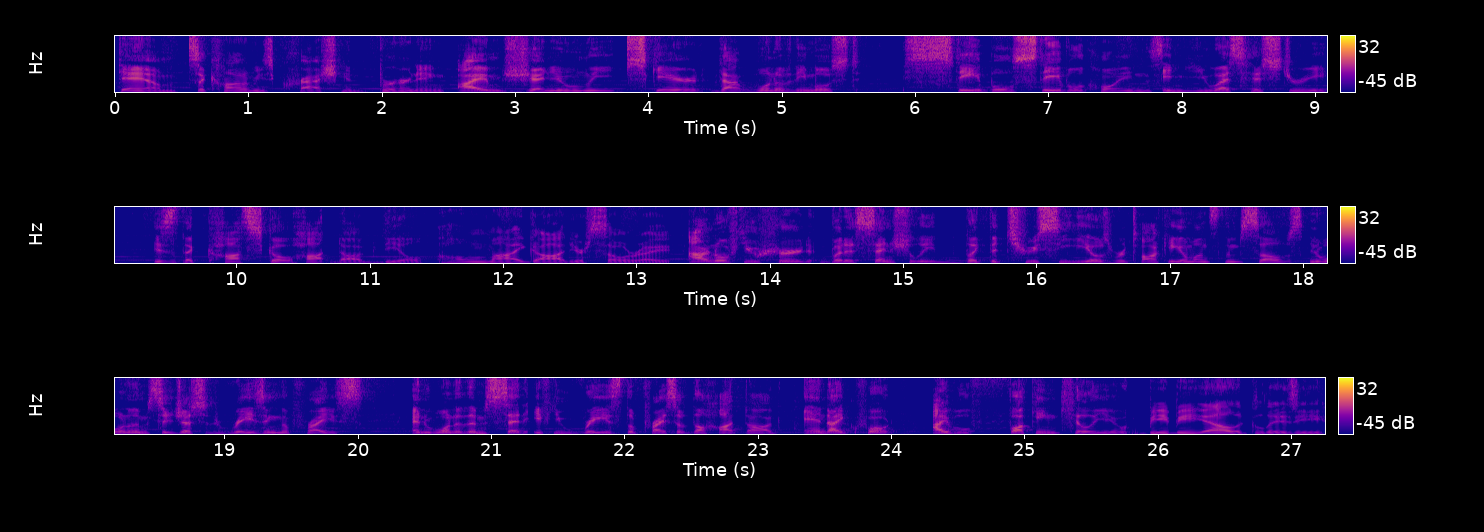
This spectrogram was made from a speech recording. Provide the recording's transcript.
Damn, this economy's crashing and burning. I am genuinely scared that one of the most stable stable coins in U.S. history is the Costco hot dog deal. Oh my god, you're so right. I don't know if you heard, but essentially, like the two CEOs were talking amongst themselves, and one of them suggested raising the price. And one of them said, if you raise the price of the hot dog, and I quote, I will fucking kill you. BBL Glizzy.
